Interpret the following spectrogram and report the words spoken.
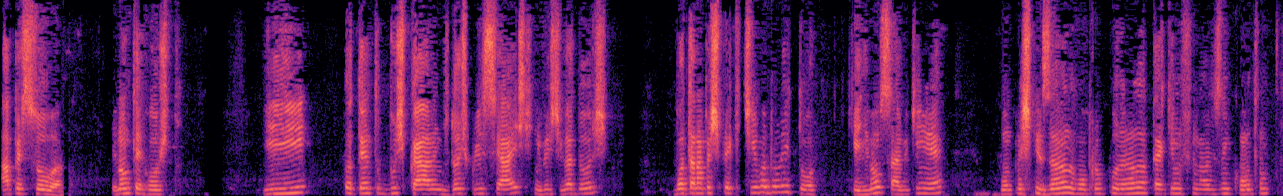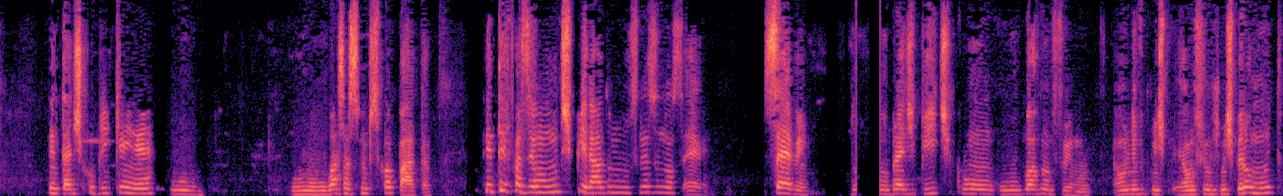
a pessoa, ele não tem rosto. E eu tento buscar os dois policiais, investigadores, botar na perspectiva do leitor, que ele não sabe quem é, vão pesquisando, vão procurando, até que no final eles encontram, tentar descobrir quem é o, o assassino psicopata. Tentei fazer um muito inspirado no é, Seven, do Brad Pitt com o Morgan Freeman. É um, livro que me, é um filme que me inspirou muito.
